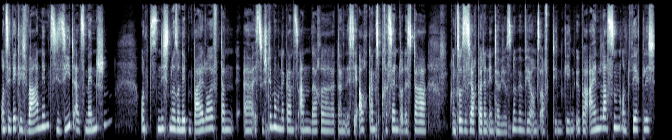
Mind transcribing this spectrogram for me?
und sie wirklich wahrnimmt, sie sieht als Menschen und nicht nur so nebenbei läuft, dann äh, ist die Stimmung eine ganz andere, dann ist sie auch ganz präsent und ist da. Und so ist es ja auch bei den Interviews, ne? wenn wir uns auf den Gegenüber einlassen und wirklich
